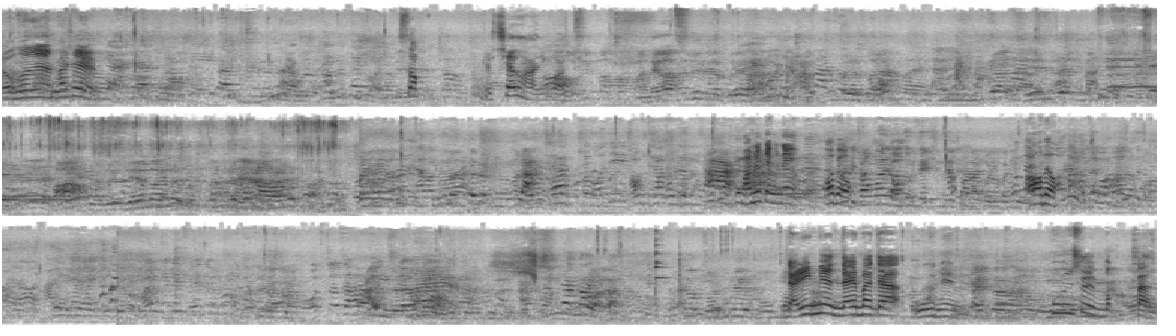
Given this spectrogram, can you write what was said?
연어는 사실 음, 썩내 취향은 아닌 것 같아. 아, 마늘 때문에. 아, 어려워. 날이면 날마다 오는 혼술 먹방.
